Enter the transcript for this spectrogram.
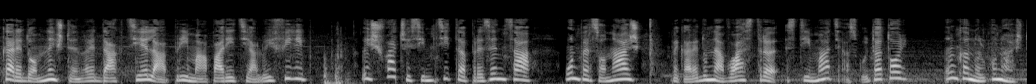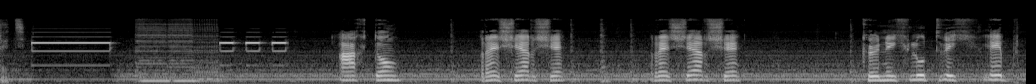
care domnește în redacție la prima apariție a lui Filip, își face simțită prezența un personaj pe care dumneavoastră, stimați ascultători, încă nu-l cunoașteți. Achtung, Recherche, Recherche. König Ludwig lebt.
